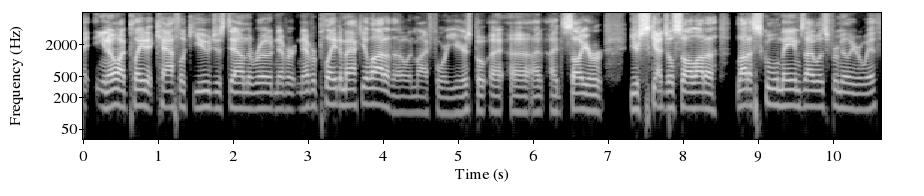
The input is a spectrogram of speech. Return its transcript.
I, you know, I played at Catholic U just down the road. Never, never played Immaculata though in my four years. But uh, uh I, I saw your your schedule, saw a lot of a lot of school names I was familiar with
